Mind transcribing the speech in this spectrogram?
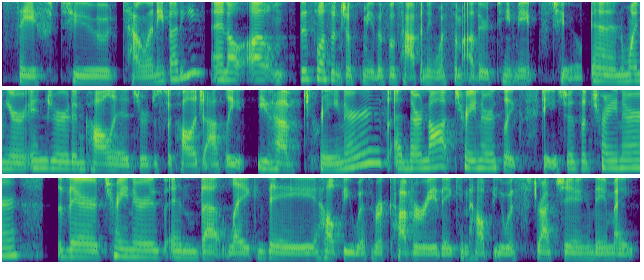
safe to tell anybody. And I'll, I'll, this wasn't just me, this was happening with some other teammates too. And when you're injured in college or just a college athlete, you have trainers, and they're not trainers like Stacia's a trainer. They're trainers in that, like, they help you with recovery, they can help you with stretching, they might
